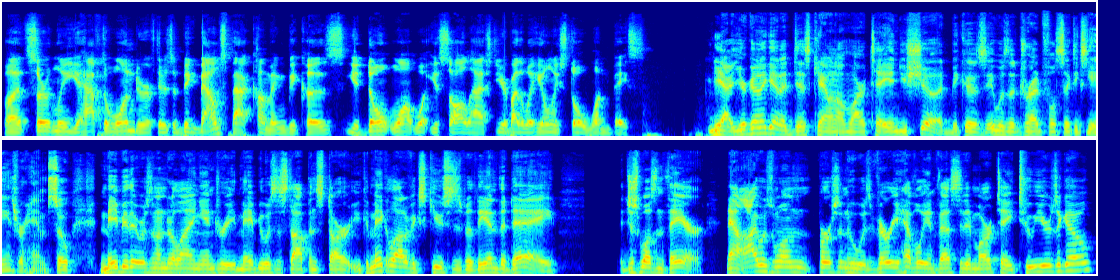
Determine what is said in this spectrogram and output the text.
but certainly you have to wonder if there's a big bounce back coming because you don't want what you saw last year. By the way, he only stole one base. Yeah, you're going to get a discount on Marte, and you should because it was a dreadful 60 games for him. So maybe there was an underlying injury, maybe it was a stop and start. You can make a lot of excuses, but at the end of the day, it just wasn't there. Now, I was one person who was very heavily invested in Marte two years ago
